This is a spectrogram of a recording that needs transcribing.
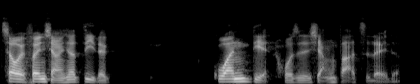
稍微分享一下自己的。观点或是想法之类的，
